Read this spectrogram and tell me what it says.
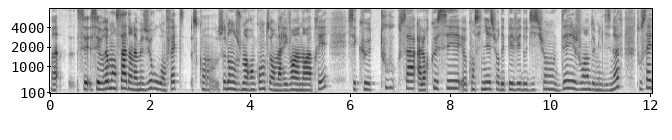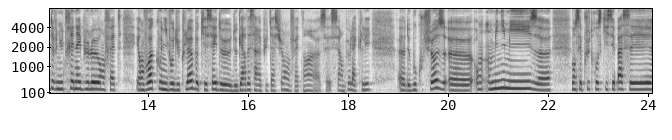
Bah, c'est vraiment ça dans la mesure où en fait ce, dont je me rends compte en arrivant un an après, c'est que tout ça, alors que c'est euh, consigné sur des PV d'audition dès juin 2019, tout ça est devenu très nébuleux en fait. Et on voit qu'au niveau du club qui essaye de, garder sa réputation en fait, hein, c'est un peu la clé de beaucoup de choses, euh, on, minimise, on ne sait plus trop ce qui s'est passé.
